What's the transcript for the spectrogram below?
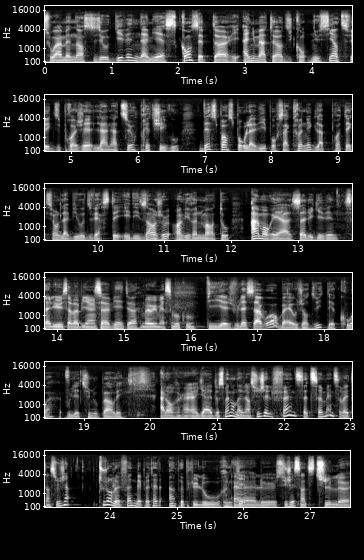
reçoit maintenant en studio Gavin Namies, concepteur et animateur du contenu scientifique du projet La nature près de chez vous d'Espace pour la vie pour sa chronique de la protection de la biodiversité et des enjeux environnementaux à Montréal. Salut Gavin. Salut, ça va bien? Ça va bien toi? Ben oui, merci beaucoup. Puis euh, je voulais savoir, ben, aujourd'hui, de quoi voulais-tu nous parler? Alors, euh, il y a deux semaines, on avait un sujet le fun. Cette semaine, ça va être un sujet toujours le fun, mais peut-être un peu plus lourd. Euh, le sujet s'intitule euh,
